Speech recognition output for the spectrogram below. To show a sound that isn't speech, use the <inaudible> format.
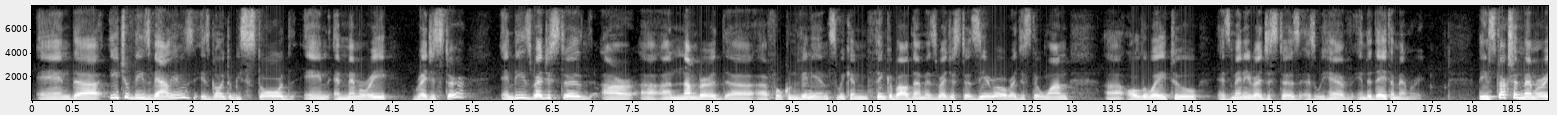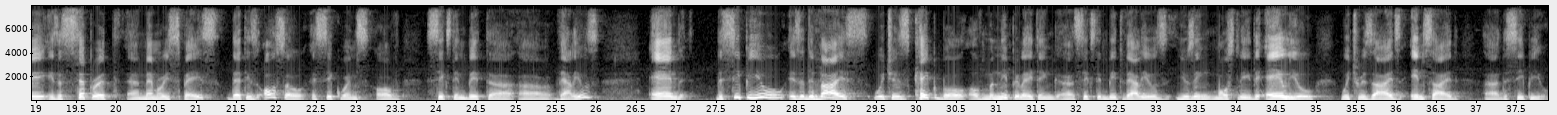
and uh, each of these values is going to be stored in a memory register, and these registers are uh, numbered uh, uh, for convenience. We can think about them as register 0, register 1, uh, all the way to as many registers as we have in the data memory. The instruction memory is a separate uh, memory space that is also a sequence of 16-bit uh, uh, values. And the CPU is a device which is capable of manipulating 16-bit uh, values using mostly the ALU, which resides inside uh, the CPU.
